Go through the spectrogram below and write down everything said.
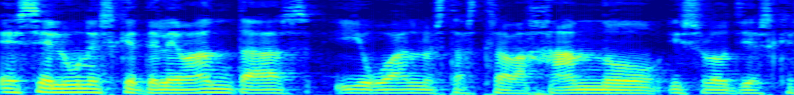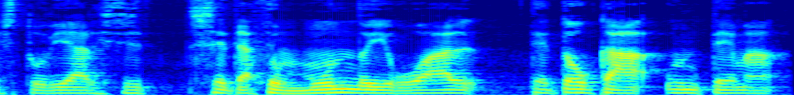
Ese lunes que te levantas, igual no estás trabajando y solo tienes que estudiar, se te hace un mundo, igual te toca un tema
